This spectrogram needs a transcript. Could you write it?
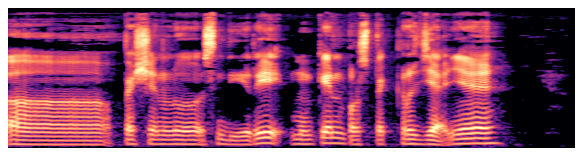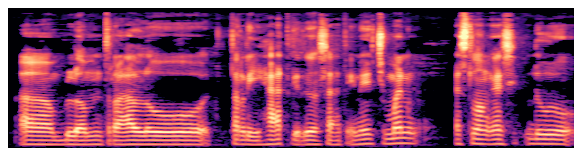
uh, passion lu sendiri mungkin prospek kerjanya uh, belum terlalu terlihat gitu saat ini. Cuman as long as lu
